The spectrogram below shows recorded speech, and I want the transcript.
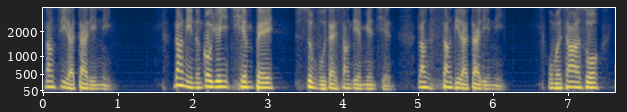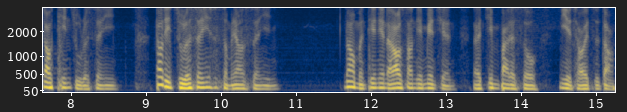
让自己来带领你，让你能够愿意谦卑顺服在上帝面前，让上帝来带领你。我们常常说要听主的声音，到底主的声音是什么样的声音？那我们天天来到上帝面前来敬拜的时候，你也才会知道。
